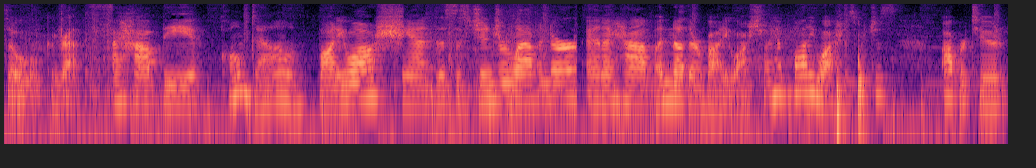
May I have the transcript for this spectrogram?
So congrats. I have the Calm Down body wash and this is ginger lavender and I have another body wash. So I have body washes, which is opportune.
